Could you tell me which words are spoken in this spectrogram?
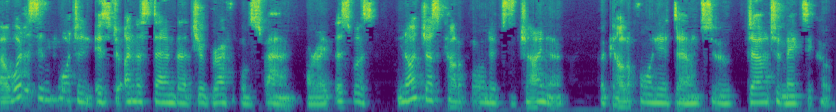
Uh, what is important is to understand that geographical span. All right. This was not just California to China, but California down to, down to Mexico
